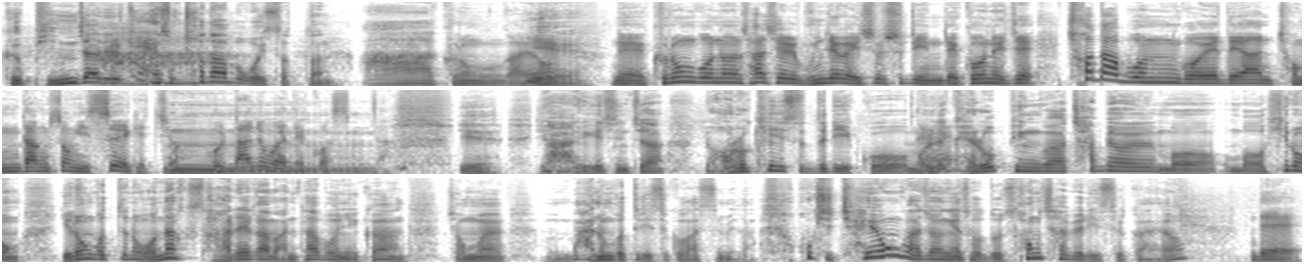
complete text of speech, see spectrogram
그 빈자리를 계속 쳐다보고 있었던. 아 그런 건가요? 예. 네 그런 거는 사실 문제가 있을 수도 있는데 그거는 이제 쳐다본 거에 대한 정당성이 있어야겠죠. 그걸 음. 따져봐야 될 것 같습니다. 예. 야, 이게 진짜 여러 케이스들이 있고 네. 원래 괴롭힘과 차별 뭐뭐 희롱 이런 것들은 워낙 사례가 많다 보니까 정말 많은 것들이 있을 것 같습니다. 혹시 채용 과정에서도 성차별이 있을까요? 네,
